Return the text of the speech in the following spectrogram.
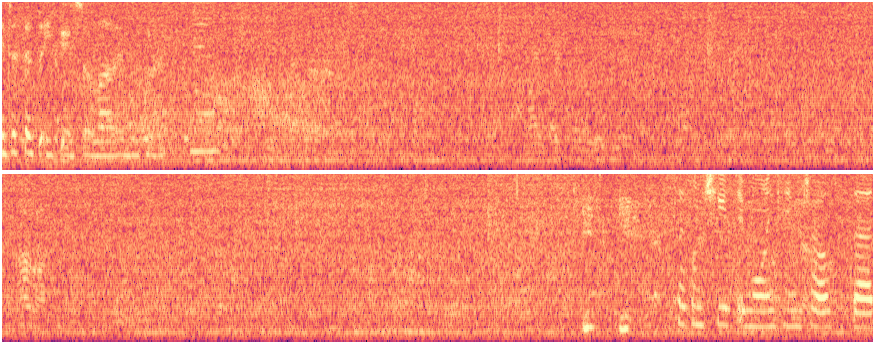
It just says that he's going to Northern Ireland, doesn't it? Yeah. It says on Tuesday morning, King Charles III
